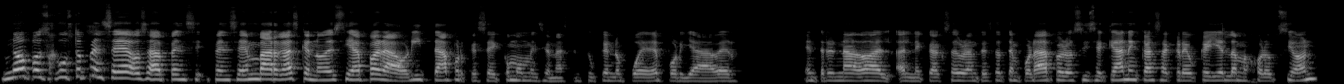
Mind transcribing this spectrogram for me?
No, pues justo pensé, o sea, pensé, en Vargas que no decía para ahorita, porque sé, como mencionaste tú, que no puede por ya haber entrenado al, al Necaxa durante esta temporada, pero si se quedan en casa, creo que ella es la mejor opción.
